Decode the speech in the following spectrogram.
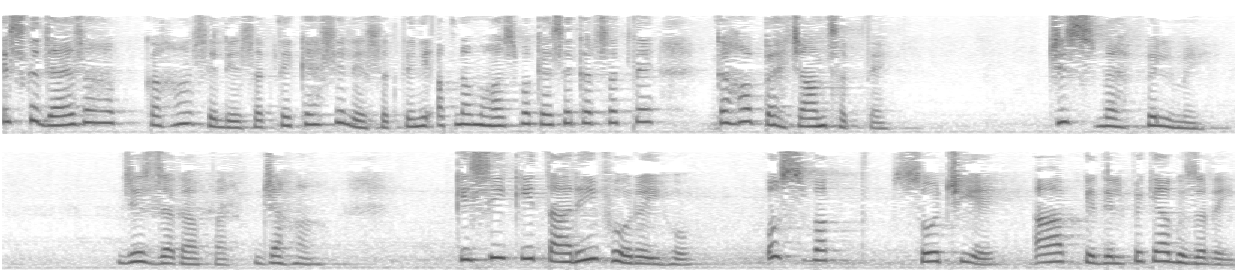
اس کا جائزہ آپ کہاں سے لے سکتے، کیسے لے سکتے؟ ہیں اپنا محاسبہ کیسے کر سکتے ہیں؟ کہاں پہچان سکتے ہیں؟ جس محفل میں جس جگہ پر جہاں کسی کی تعریف ہو رہی ہو، اس وقت سوچئے آپ کے دل پہ کیا گزر رہی۔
